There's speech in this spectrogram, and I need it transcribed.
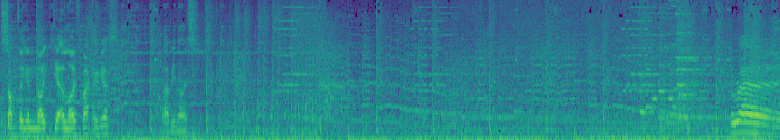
something and like get a life back, I guess? That'd be nice. Hooray!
